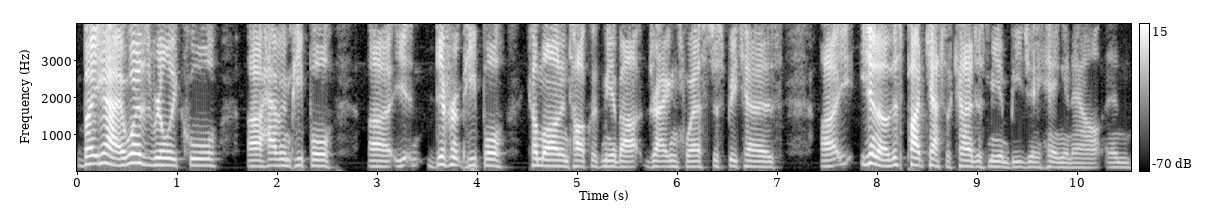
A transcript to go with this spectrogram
but yeah, it was really cool uh, having people, uh, different people, come on and talk with me about Dragon Quest. Just because, uh, you know, this podcast is kind of just me and BJ hanging out and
